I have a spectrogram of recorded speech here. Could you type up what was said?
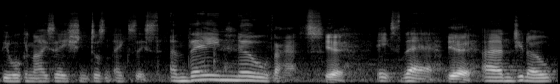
the organization doesn't exist. And they know that. Yeah. It's there. Yeah. And you know,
